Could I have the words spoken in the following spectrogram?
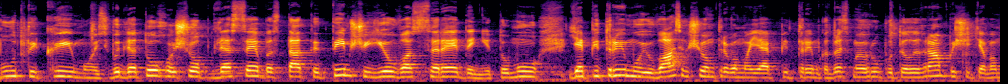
бути кимось. Ви для того, щоб для себе стати тим, що є у вас всередині. Тому я підтримую вас, якщо вам треба моя підтримка. До мою групу Телеграм пишіть, я вам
